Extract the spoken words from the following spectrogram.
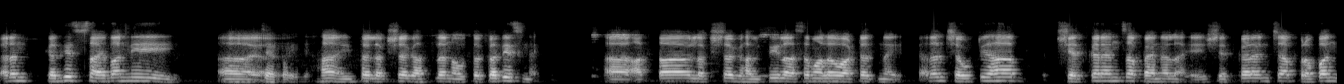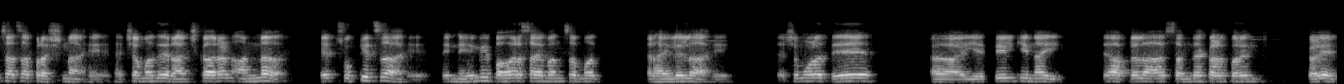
कारण कधीच साहेबांनी हा इथं लक्ष घातलं नव्हतं कधीच नाही. आता लक्ष घालतील असं मला वाटत नाही. कारण शेवटी हा शेतकऱ्यांचा पॅनल आहे शेतकऱ्यांच्या प्रपंचाचा प्रश्न आहे. ह्याच्यामध्ये राजकारण आणणं हे चुकीचं आहे. हे नेहमी पवार साहेबांचं मत राहिलेलं आहे. त्याच्यामुळं ते येतील की नाही ते आपल्याला आज संध्याकाळपर्यंत कळेल.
